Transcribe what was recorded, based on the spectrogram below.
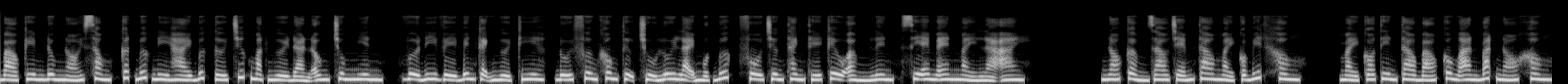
Bào Kim Đông nói xong, cất bước đi hai bước tới trước mặt người đàn ông trung niên, vừa đi về bên cạnh người kia, đối phương không tự chủ lui lại một bước, phô trương thanh thế kêu ầm lên, CMN mày là ai? Nó cầm dao chém tao mày có biết không? Mày có tin tao báo công an bắt nó không?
